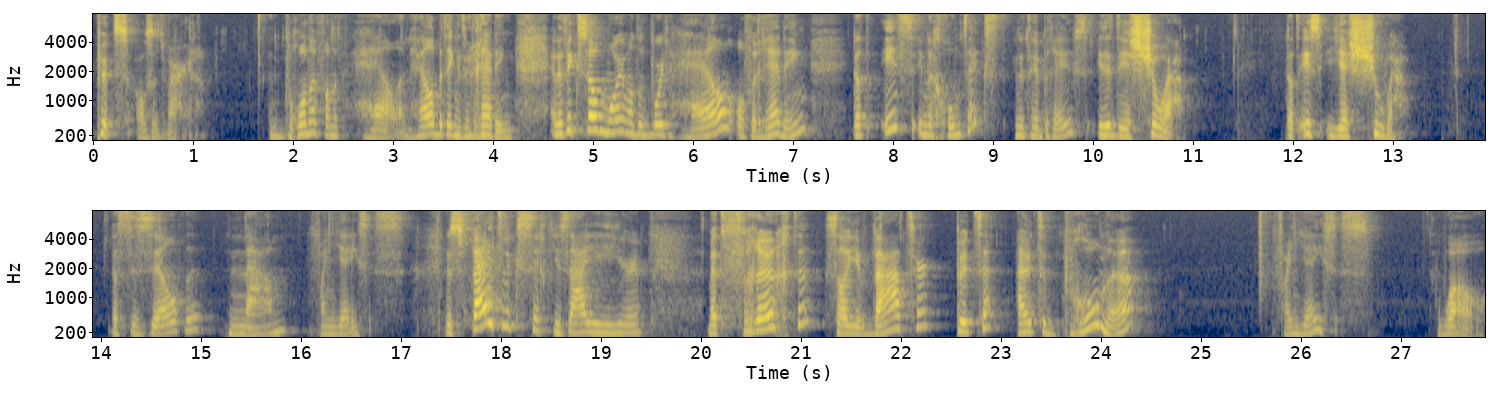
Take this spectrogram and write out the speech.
put als het ware. De bronnen van het heil. En heil betekent redding. En dat vind ik zo mooi, want het woord heil of redding, dat is in de grondtekst, in het Hebreeuws, is het Yeshua. Dat is Yeshua. Dat is dezelfde naam van Jezus. Dus feitelijk zegt Jezaja hier, met vreugde zal je water putten uit de bronnen van Jezus. Wow.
